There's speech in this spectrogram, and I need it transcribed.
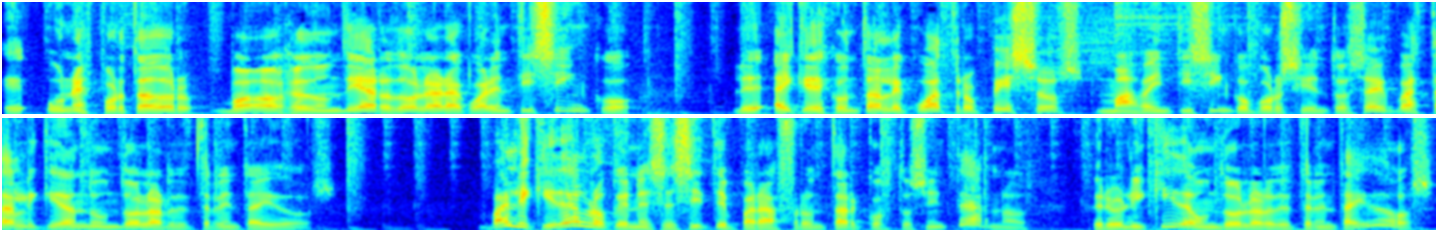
eh, un exportador, vamos a redondear dólar a 45, le- hay que descontarle 4 pesos más 25%. O sea, va a estar liquidando un dólar de 32. Va a liquidar lo que necesite para afrontar costos internos, pero liquida un dólar de 32.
